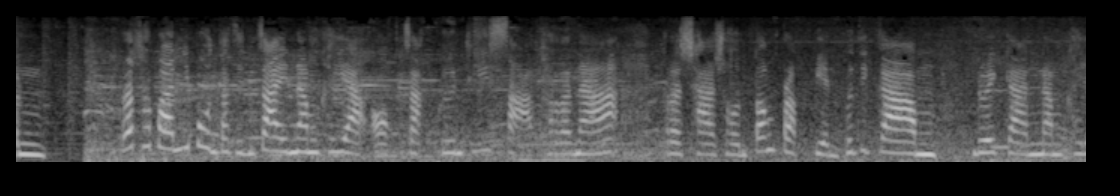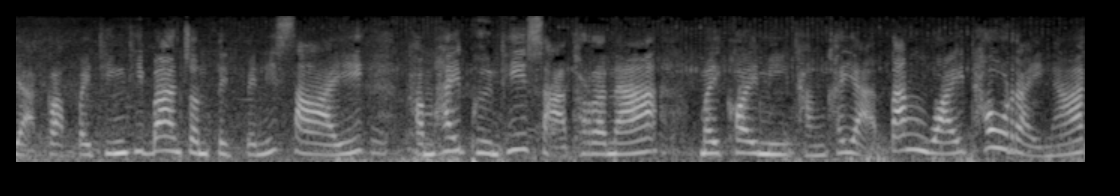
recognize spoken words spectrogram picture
น รัฐบาลญี่ปุ่นตัดสินใจนำขยะออกจากพื้นที่สาธารณะ ประชาชนต้องปรับเปลี่ยนพฤติกรรม ด้วยการนำขยะกลับไปทิ้งที่บ้านจนติดเป็นนิสัยทำให้พื้นที่สาธารณะ ไม่ค่อยมีถังขยะตั้งไว้เท่าไหร่นัก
